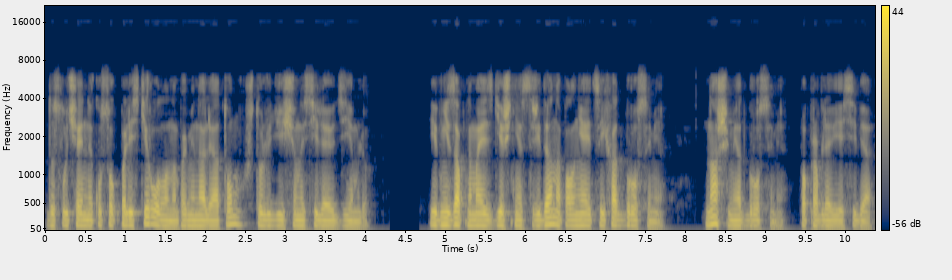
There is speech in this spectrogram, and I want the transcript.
да случайный кусок полистирола напоминали о том, что люди еще населяют землю. И внезапно моя здешняя среда наполняется их отбросами. Нашими отбросами, поправляю я себя.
